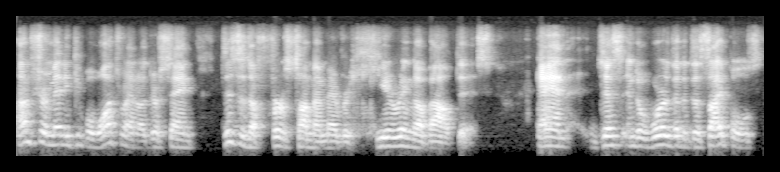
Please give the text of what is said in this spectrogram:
I'm sure many people watch right now, they're saying, this is the first time I'm ever hearing about this. And just in the word of the disciples,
